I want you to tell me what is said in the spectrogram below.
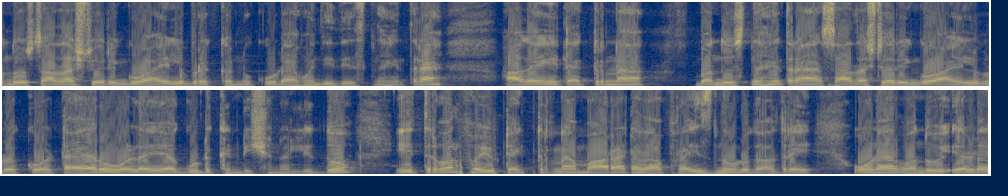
ಬಂದು ಸಾದಾ ಸ್ಟೇರಿಂಗು ಆಯಿಲ್ ಬ್ರೇಕನ್ನು ಕೂಡ ಹೊಂದಿದೆ ಸ್ನೇಹಿತರೆ. ಹಾಗಾಗಿ ಈ ಟ್ರ್ಯಾಕ್ಟರ್ನ ಬಂದು ಸ್ನೇಹಿತರ, ಸಾದಾ ಸ್ಟೇರಿಂಗು ಆಯಿಲ್ ಬ್ರೇಕು ಟಯರು ಒಳ್ಳೆಯ ಗುಡ್ ಕಂಡೀಷನಲ್ಲಿದ್ದು ಈ ತ್ರಿಬಲ್ ಫೈವ್ನ ಮಾರಾಟದ ಪ್ರೈಸ್ ನೋಡೋದಾದರೆ ಓನರ್ ಬಂದು ಎರಡು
